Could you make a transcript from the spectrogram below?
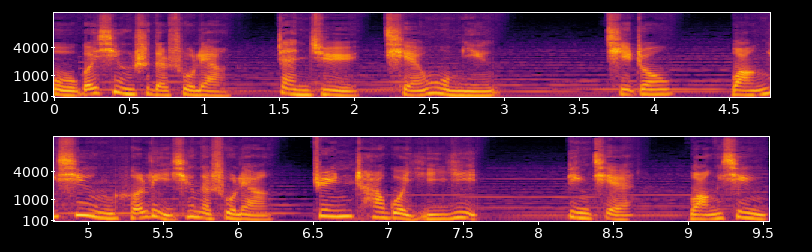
五个姓氏的数量占据前五名，其中王姓和李姓的数量均超过一亿，并且王姓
